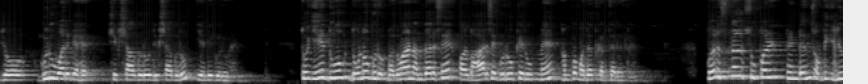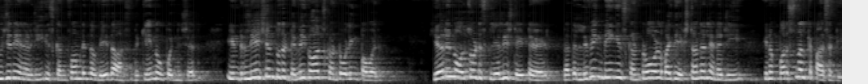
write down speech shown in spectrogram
जो गुरु वर्ग है, शिक्षा गुरु, दीक्षा गुरु, ये भी गुरु हैं। तो ये दो, दोनों गुरु भगवान अंदर से और बाहर से गुरु के रूप में हमको मदद करते रहते हैं। Personal superintendence of the illusionary energy is confirmed in the Vedas the Kena Upanishad in relation to the demigods controlling power Herein also it is clearly stated that the living being is controlled by the external energy in a personal capacity.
